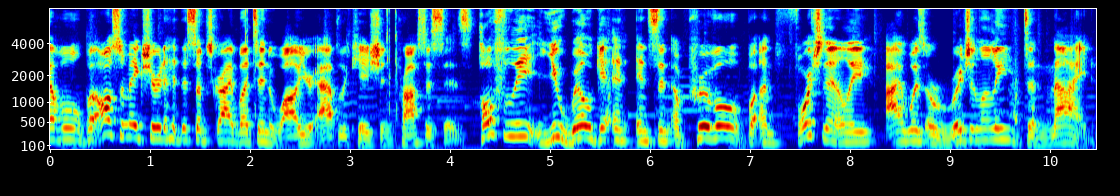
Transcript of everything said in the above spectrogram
devil, but also make sure to hit the subscribe button while your application processes. Hopefully, you will get an instant approval, but unfortunately, I was originally denied.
